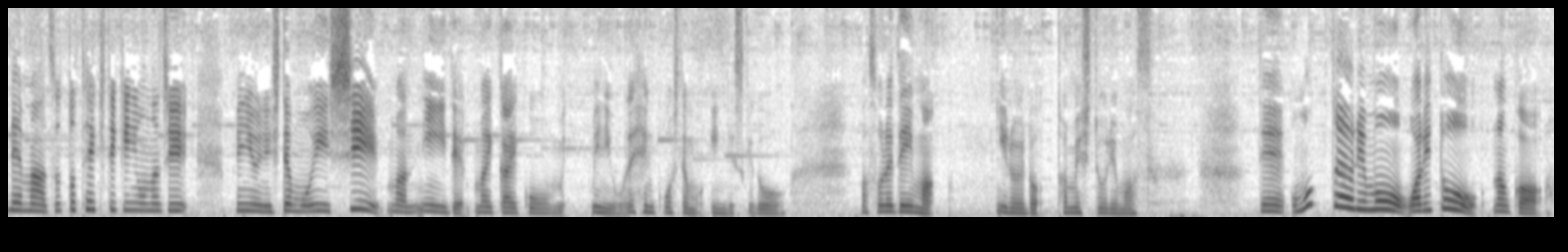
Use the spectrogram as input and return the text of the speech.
で、まあ、ずっと定期的に同じメニューにしてもいいし、まあ、任意で毎回こう、メニューをね、変更してもいいんですけど、まあ、それで今、いろいろ試しております。で、思ったよりも割となんか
